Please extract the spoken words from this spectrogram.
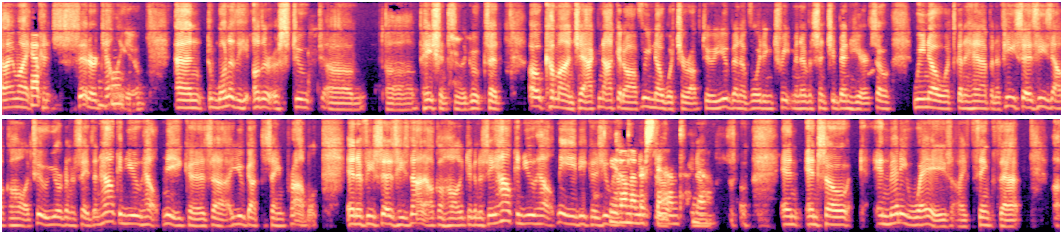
I might yep. consider mm-hmm. telling you. And one of the other astute um, uh, patients in the group said, Oh, come on, Jack, knock it off. We know what you're up to. You've been avoiding treatment ever since you've been here. So we know what's going to happen. If he says he's alcoholic too, you're going to say, Then how can you help me? Because uh, you've got the same problem. And if he says he's not alcoholic, you're going to say, How can you help me? Because you, you don't understand. you know? Yeah. So, and and so in many ways, I think that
